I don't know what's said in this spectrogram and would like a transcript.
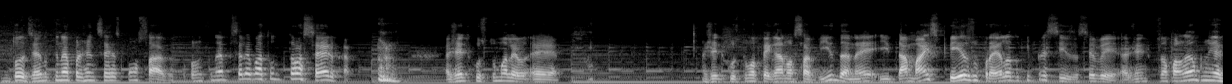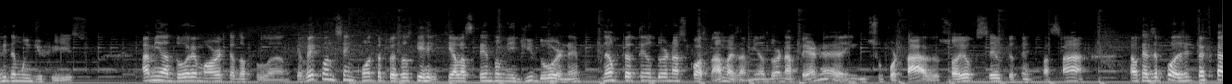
Não estou dizendo que não é pra gente ser responsável, tô falando que não é pra você levar tudo tão a sério, cara. A gente costuma é, a gente costuma pegar a nossa vida, né, e dar mais peso para ela do que precisa. Você vê, a gente costuma falar, não, minha vida é muito difícil a minha dor é maior que a da fulano. Quer ver quando você encontra pessoas que, que elas tentam medir dor, né? Não, porque eu tenho dor nas costas. Ah, mas a minha dor na perna é insuportável, só eu que sei o que eu tenho que passar. Então, quer dizer, pô, a gente vai ficar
